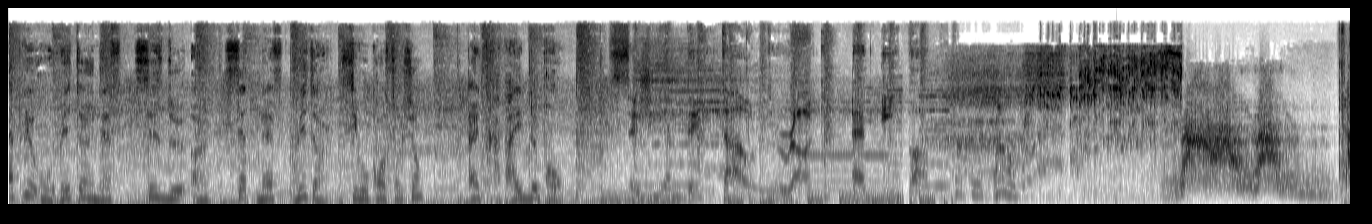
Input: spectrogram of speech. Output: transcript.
Appelez au 819-621-7981. Si vos constructions, un travail de pro. CJMD, Talk, Rock and Hip-Hop.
